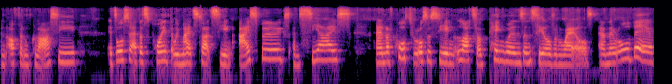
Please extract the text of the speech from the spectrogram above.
and often glassy. It's also at this point that we might start seeing icebergs and sea ice. And of course, we're also seeing lots of penguins and seals and whales, and they're all there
